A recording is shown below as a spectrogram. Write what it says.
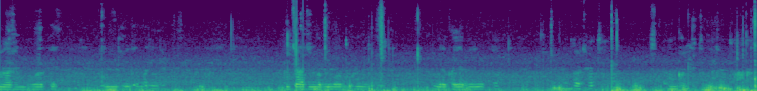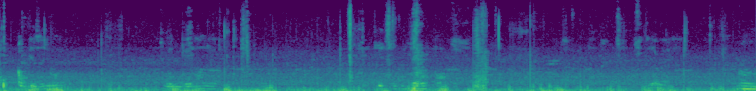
چارجنگ بہت چارجنگ ابھی بہت کم ہے میرا خیال ابھی ہوتا ہم کر لیتے اب یہ صحیح ہو بن گیا نا یار جیسے بھی ہوں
